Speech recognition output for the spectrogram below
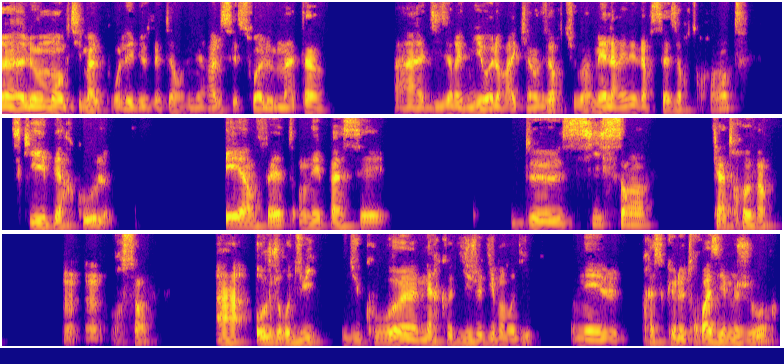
Euh, le moment optimal pour les newsletters en général, c'est soit le matin à 10h30 ou alors à 15h, tu vois. Mais elle est arrivée vers 16h30, ce qui est hyper cool. Et en fait, on est passé de 680 à aujourd'hui du coup, euh, mercredi, jeudi, vendredi, on est le, presque le troisième jour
